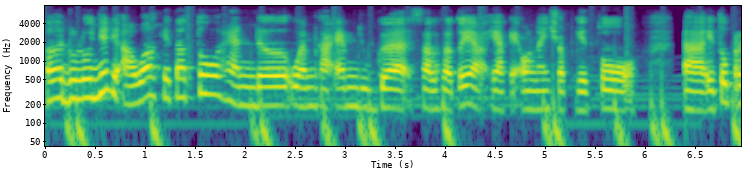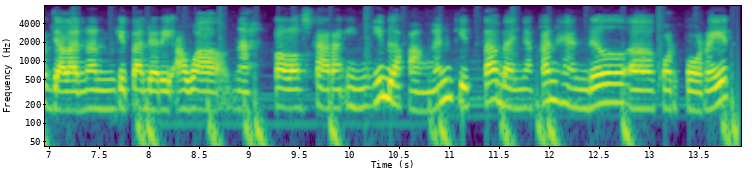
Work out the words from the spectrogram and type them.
Uh, dulunya di awal kita tuh handle UMKM juga salah satu ya ya kayak online shop gitu. Uh, itu perjalanan kita dari awal. Nah kalau sekarang ini belakangan kita banyakkan handle uh, corporate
